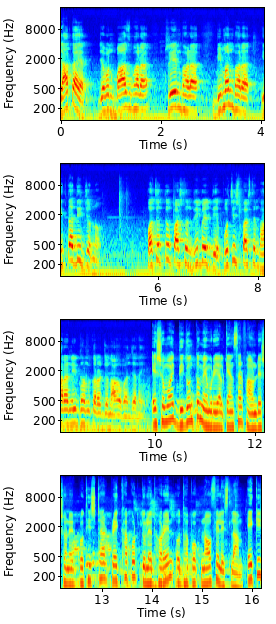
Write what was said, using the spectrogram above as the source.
যাতায়াত, যেমন বাস ভাড়া, ট্রেন ভাড়া, বিমান ভাড়া ইত্যাদির জন্য। পঁচাত্তর পার্সেন্ট রিবেট দিয়ে পঁচিশ পার্সেন্ট ভাড়া নির্ধারণ করার জন্য আহ্বান জানাই। এ সময় দিগন্ত মেমোরিয়াল ক্যান্সার ফাউন্ডেশনের প্রতিষ্ঠার প্রেক্ষাপট তুলে ধরেন অধ্যাপক নওফেল ইসলাম। একই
